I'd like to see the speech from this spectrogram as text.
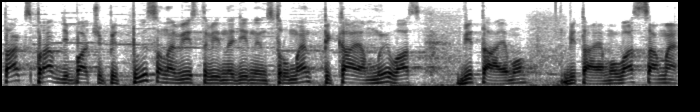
Так, справді бачу, підписана вістовий надійний інструмент. Пікая, ми вас вітаємо. Вітаємо вас. Саме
